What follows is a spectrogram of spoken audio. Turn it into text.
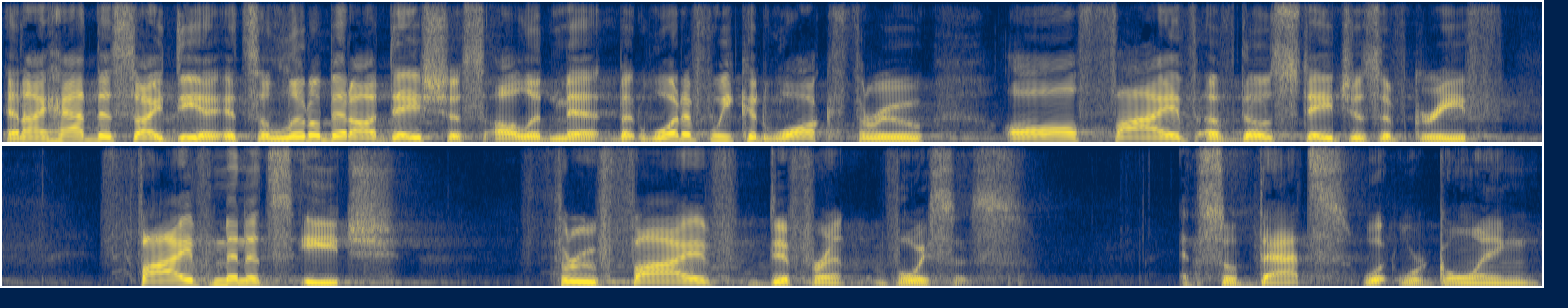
And I had this idea. It's a little bit audacious, I'll admit, but what if we could walk through all five of those stages of grief, five minutes each, through five different voices? And so that's what we're going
